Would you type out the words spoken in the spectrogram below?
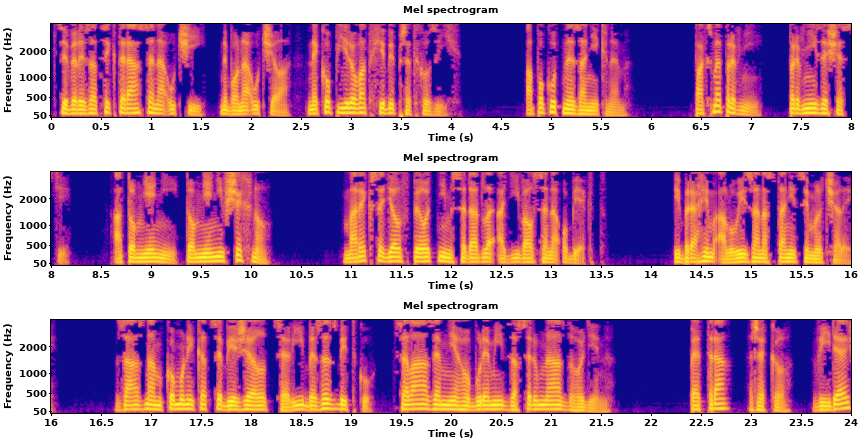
Civilizaci, která se naučí, nebo naučila, nekopírovat chyby předchozích. A pokud nezaniknem? Pak jsme první, první ze šesti. A to mění, to mění všechno. Marek seděl v pilotním sedadle a díval se na objekt. Ibrahim a Luisa na stanici mlčeli. Záznam komunikace běžel celý beze zbytku. Celá země ho bude mít za 17 hodin. Petra řekl, výjdeš?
